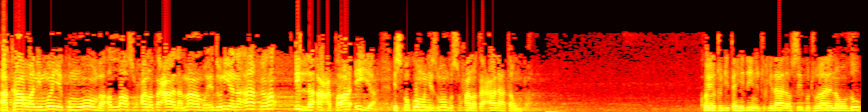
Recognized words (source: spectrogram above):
akawa ni mwenye kumwomba allah subhanahu wa ta'ala mambo ya dunia na akhira illa a'tah iya isipokuwa mwenyezi mungu subhanahu wa ta'ala ataumpa kwa hiyo tujitahidini tukilala usiku tulale na udhu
